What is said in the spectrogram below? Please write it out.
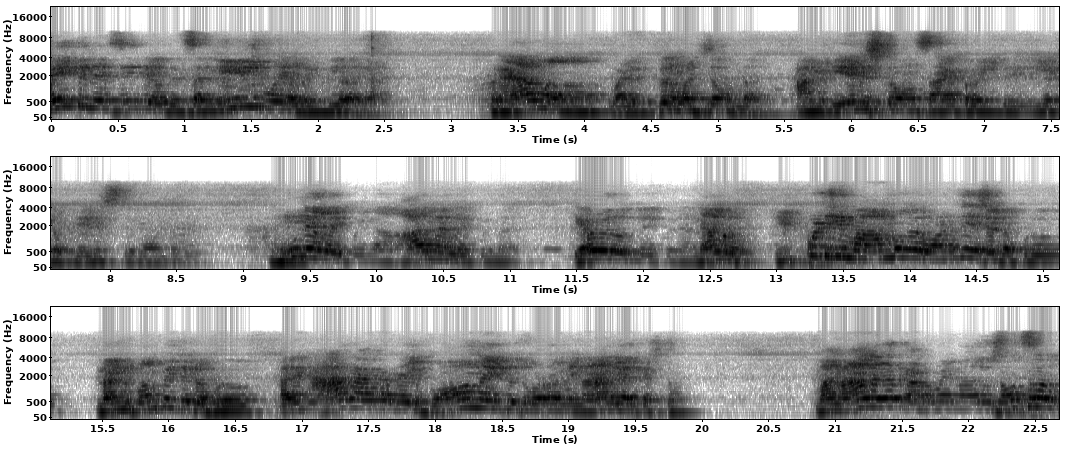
మెయింటెనెన్స్ ఏం చేయాలి సార్ నీళ్ళు పోయాలి రెగ్యులర్గా ప్రేమ వాళ్ళిద్దరి మధ్య ఉండాలి. ఆమెకి ఏమి ఇష్టం? సాయంత్రం వెళ్తే వెళ్ళేటప్పుడు ఏమి ఇష్టం బాగుంటుంది? మూడు నెలలు అయిపోయినా ఆరు నెలలు అయిపోయినా ఇరవై రోజులు. అయిపోయినా నెల ఇప్పటికీ మా అమ్మగారు వంట చేసేటప్పుడు నన్ను పంపించేటప్పుడు అరే ఆకాకరకాయలు బాగున్నాయంటే చూడరా మీ నాన్నగారికి ఇష్టం. మా నాన్నగారికి అరవై నాలుగు సంవత్సరాలు.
